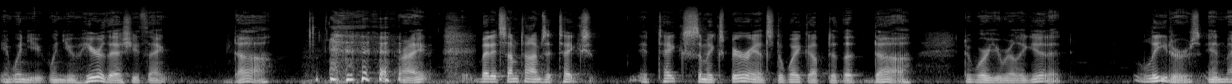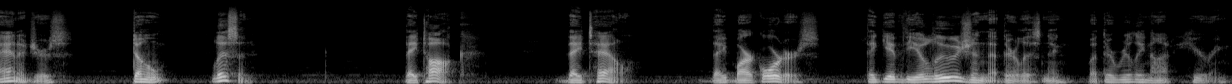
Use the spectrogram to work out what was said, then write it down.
and when you when you hear this, you think, "Duh," right? But it sometimes it takes it takes some experience to wake up to the "duh" to where you really get it. Leaders and managers don't listen. They talk. They tell. They bark orders. They give the illusion that they're listening, but they're really not hearing.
